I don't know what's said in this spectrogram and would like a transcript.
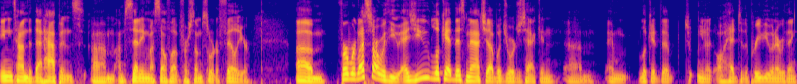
anytime that that happens, um, I'm setting myself up for some sort of failure. Um, Ferber, let's start with you. As you look at this matchup with Georgia Tech and um, and look at the you know ahead to the preview and everything,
